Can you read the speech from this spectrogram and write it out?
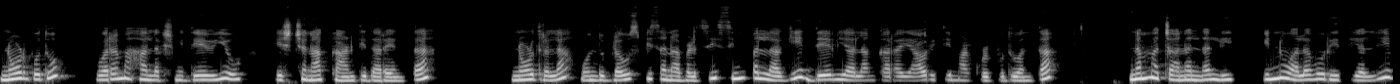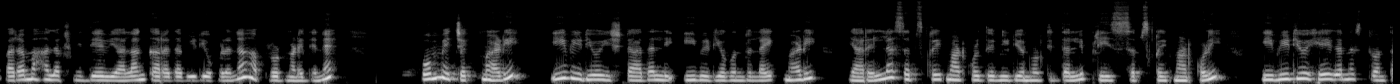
ನೋಡ್ಬೋದು ವರಮಹಾಲಕ್ಷ್ಮಿ ದೇವಿಯು ಎಷ್ಟು ಚೆನ್ನಾಗಿ ಕಾಣ್ತಿದ್ದಾರೆ ಅಂತ ನೋಡಿದ್ರಲ್ಲ? ಒಂದು ಬ್ಲೌಸ್ ಪೀಸ್ ಅನ್ನ ಬಳಸಿ ಸಿಂಪಲ್ ಆಗಿ ದೇವಿಯ ಅಲಂಕಾರ ಯಾವ ರೀತಿ ಮಾಡ್ಕೊಳ್ಬಹುದು ಅಂತ ನಮ್ಮ ಚಾನೆಲ್ನಲ್ಲಿ ಇನ್ನೂ ಹಲವು ರೀತಿಯಲ್ಲಿ ವರಮಹಾಲಕ್ಷ್ಮಿ ದೇವಿಯ ಅಲಂಕಾರದ ವಿಡಿಯೋಗಳನ್ನ ಅಪ್ಲೋಡ್ ಮಾಡಿದ್ದೇನೆ. ಒಮ್ಮೆ ಚೆಕ್ ಮಾಡಿ. ಈ ವಿಡಿಯೋ ಇಷ್ಟ ಆದಲ್ಲಿ ಈ ವಿಡಿಯೋಗೊಂದು ಲೈಕ್ ಮಾಡಿ. ಯಾರೆಲ್ಲ ಸಬ್ಸ್ಕ್ರೈಬ್ ಮಾಡ್ಕೊಳ್ತೀವಿ ವಿಡಿಯೋ ನೋಡ್ತಿದ್ದಲ್ಲಿ ಪ್ಲೀಸ್ ಸಬ್ಸ್ಕ್ರೈಬ್ ಮಾಡ್ಕೊಳ್ಳಿ. ಈ ವಿಡಿಯೋ ಹೇಗನ್ನಿಸ್ತು ಅಂತ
